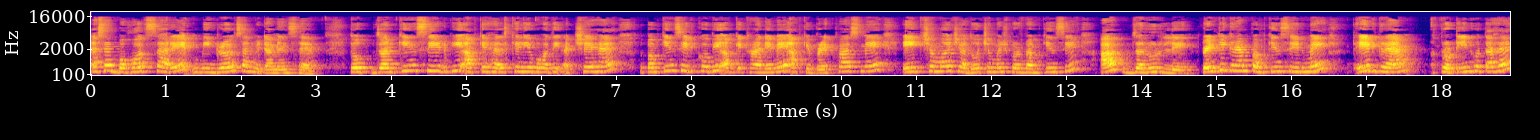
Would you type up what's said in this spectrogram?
ऐसे बहुत सारे मिनरल्स एंड विटामिन है। तो पम्पकिन सीड भी आपके हेल्थ के लिए बहुत ही अच्छे हैं। तो पम्पकिन सीड को भी आपके खाने में, आपके ब्रेकफास्ट में एक चम्मच या दो चम्मच पम्पकिन सीड आप ज़रूर ले। 20 ग्राम पम्पकिन सीड में 8 ग्राम प्रोटीन होता है।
